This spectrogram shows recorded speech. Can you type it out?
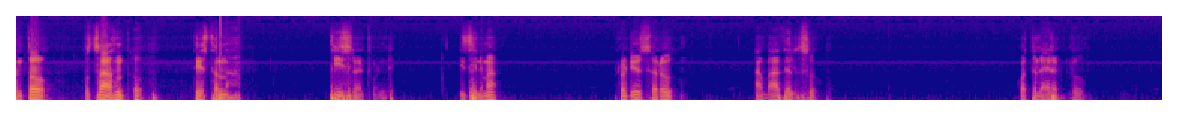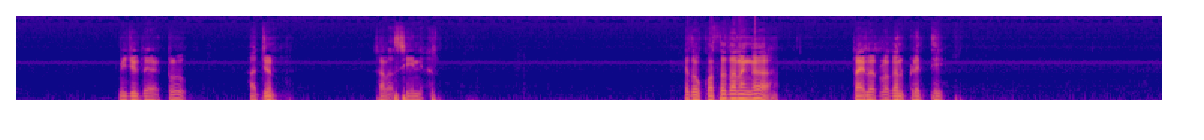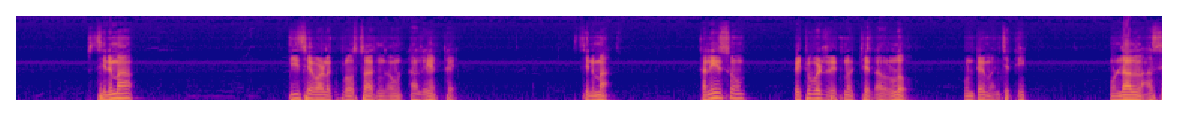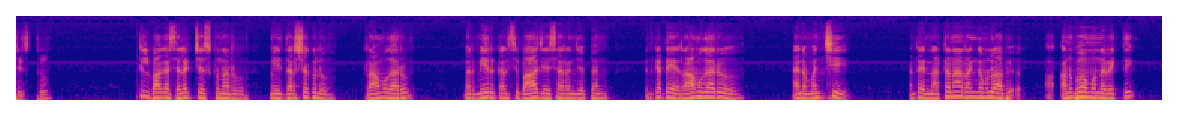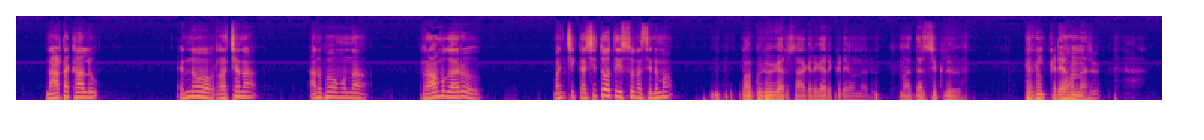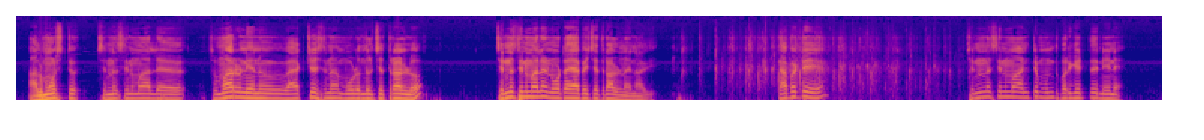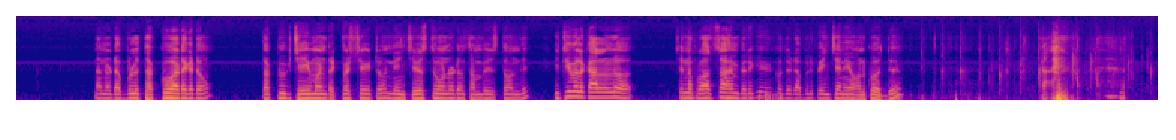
ఎంతో ఉత్సాహంతో తీస్తున్న తీసినటువంటి ఈ సినిమా. ప్రొడ్యూసరు నాకు బాగా తెలుసు. కొత్త డైరెక్టరు మ్యూజిక్ డైరెక్టరు అర్జున్. చాలా సీనియర్. ఏదో కొత్తదనంగా ట్రైలర్లో కనపడింది. సినిమా తీసేవాళ్ళకు ప్రోత్సాహంగా ఉండాలి అంటే సినిమా కనీసం పెట్టుబడి రిటర్న్ వచ్చే లెవెల్లో ఉంటే మంచిది. ఉండాలని ఆశిస్తూ టైటిల్ బాగా సెలెక్ట్ చేసుకున్నారు మీ దర్శకులు రాము గారు. మరి మీరు కలిసి బాగా చేశారని చెప్పాను. ఎందుకంటే రాము గారు ఆయన మంచి అంటే నటనా రంగంలో అభి అనుభవం ఉన్న వ్యక్తి. నాటకాలు ఎన్నో రచన అనుభవం ఉన్న రాము గారు మంచి కసితో తీస్తున్న సినిమా. మా గురువు గారు సాగర్ గారు ఇక్కడే ఉన్నారు. మా దర్శకులు ఇక్కడే ఉన్నారు. ఆల్మోస్ట్ చిన్న సినిమాలే సుమారు నేను యాక్ట్ చేసిన మూడు వందల చిత్రాల్లో చిన్న సినిమాలే నూట యాభై చిత్రాలు ఉన్నాయి నావి. కాబట్టి చిన్న సినిమా అంటే ముందు పరిగెత్తేది నేనే. నన్ను డబ్బులు తక్కువ అడగడం తక్కువ చేయమని రిక్వెస్ట్ చేయటం నేను చేస్తూ ఉండడం సంభవిస్తోంది. ఇటీవల కాలంలో చిన్న ప్రోత్సాహం పెరిగి కొద్ది డబ్బులు పెంచాను అనుకోవద్దు.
